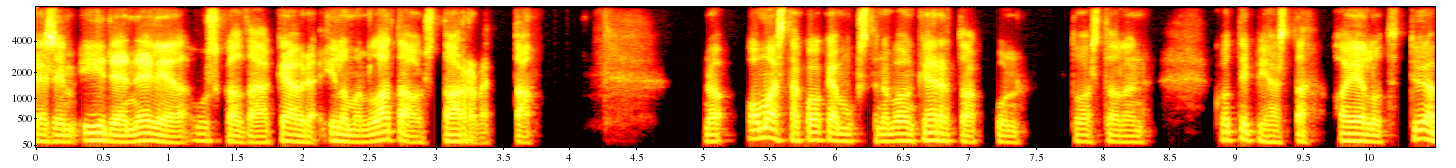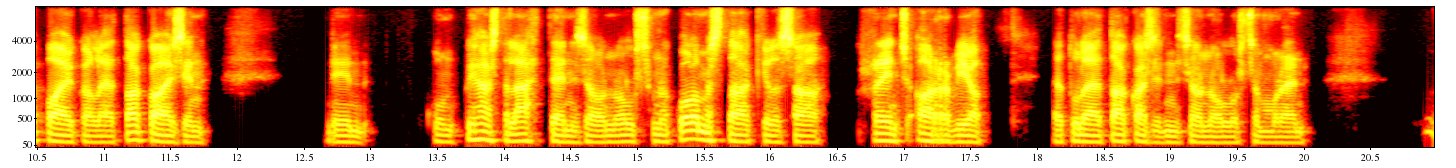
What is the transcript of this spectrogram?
esim. ID4 uskaltaa käydä ilman lataustarvetta? No omasta kokemuksestani voin kertoa, kun tuosta olen kotipihasta ajellut työpaikalle ja takaisin, niin kun pihasta lähtee, niin se on ollut semmoinen 300 kilsaa range-arvio, ja tulee takaisin, niin se on ollut semmoinen 60-80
